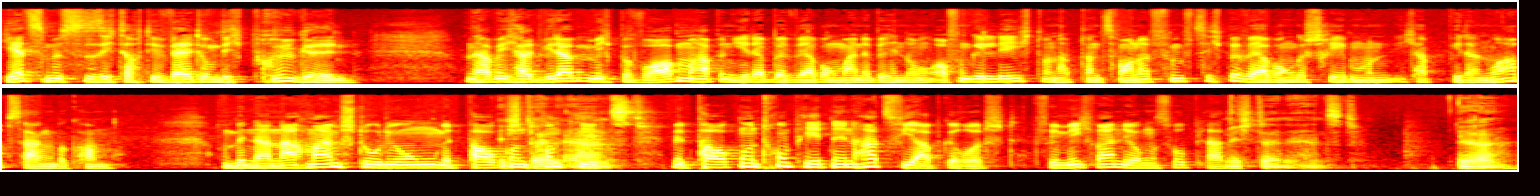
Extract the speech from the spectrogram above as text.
Jetzt müsste sich doch die Welt um dich prügeln. Und dann habe ich halt wieder mich beworben, habe in jeder Bewerbung meine Behinderung offengelegt und habe dann 250 Bewerbungen geschrieben und ich habe wieder nur Absagen bekommen. Und bin dann nach meinem Studium mit Pauken, und Trompeten, mit Pauken und Trompeten in Hartz IV abgerutscht. Für mich war nirgendwo Platz. Nicht dein Ernst. Ja.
